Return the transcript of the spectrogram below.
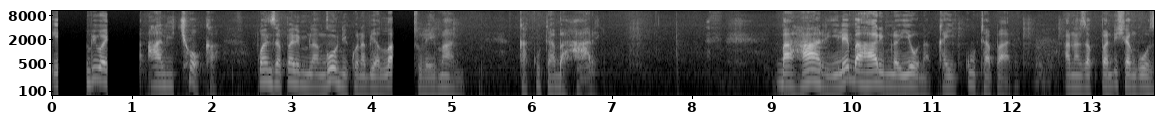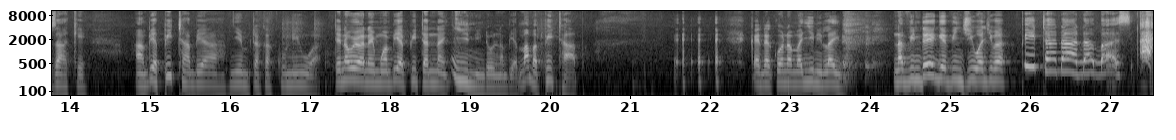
Iliambiwa alichoka kwanza. Pale mlangoni kwa Nabii Allah Suleiman kakuta bahari, bahari ile bahari mnaiona kaikuta pale, anaanza kupandisha nguo zake, ambia pita, ambia nyie mtaka kuniua. Tena. huyo anayemwambia pita nina jini, ndo linaambia mama pita hapa. Kaenda kuona majini live. Na vindege vinjiwa njiwa, pita dada basi. Ah,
